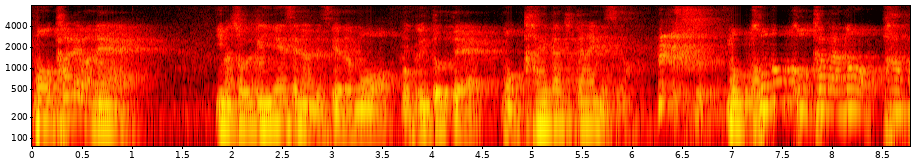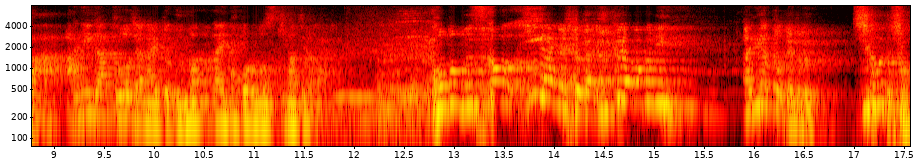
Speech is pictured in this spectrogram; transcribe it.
もう彼はね今小学2年生なんですけれども僕にとってもう替えが利かないんですよ。もうこの子からの「パパありがとう」じゃないと埋まんない心の隙間っていうのがある。この息子以外の人がいくら僕に「ありがとう」って言うと違うでしょ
